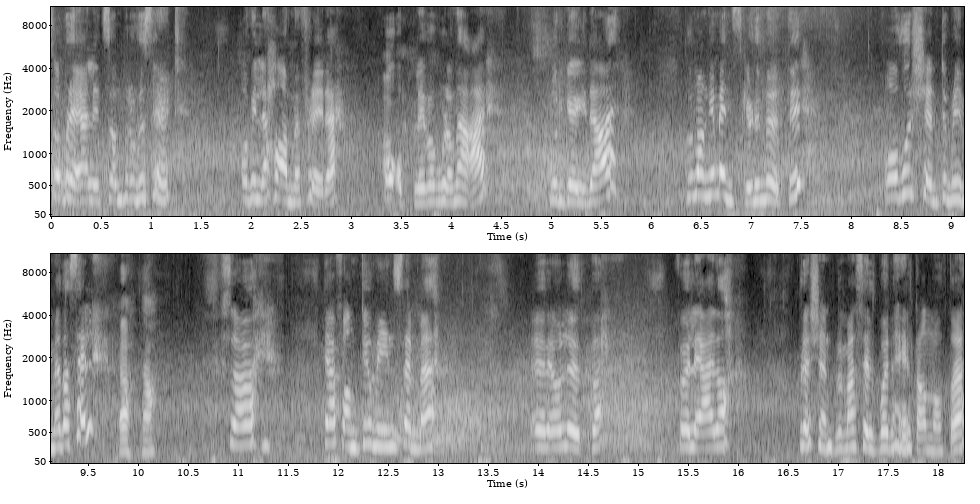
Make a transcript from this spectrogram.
så ble jeg litt sånn provosert og ville ha med flere og oppleve hvordan det er, hvor gøy det er, hvor mange mennesker du møter, og hvor kjent du blir med deg selv. Ja, ja. Så jeg fant jo min stemme ved å løpe, føler jeg da. Ble kjent med meg selv på en helt annen måte.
